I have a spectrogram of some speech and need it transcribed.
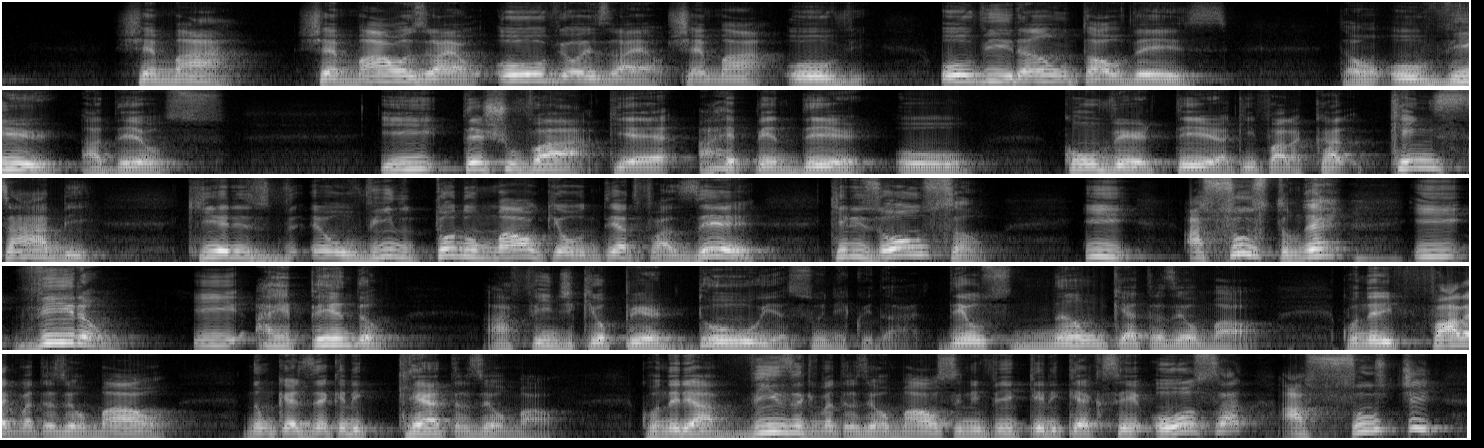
Shema, Shema, ó Israel, ouve, ó Israel, Shema, ouve. Ouvirão talvez. Então, ouvir a Deus. E techuvá, que é arrepender ou converter, aqui fala, quem sabe que eles, ouvindo todo o mal que eu tento fazer, que eles ouçam e assustam, né? E viram e arrependam, a fim de que eu perdoe a sua iniquidade. Deus não quer trazer o mal. Quando ele fala que vai trazer o mal, não quer dizer que ele quer trazer o mal. Quando ele avisa que vai trazer o mal, significa que ele quer que você ouça, assuste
